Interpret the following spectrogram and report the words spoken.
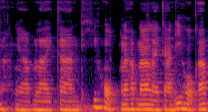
อะเนี่ยครับรายการ ที่หกนะครับนะรายการที่หกครับ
